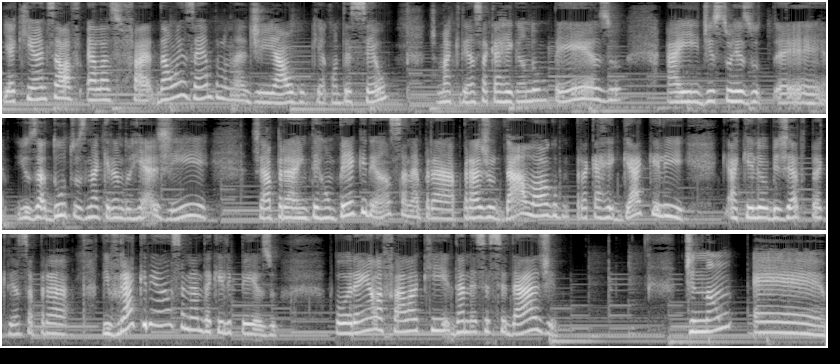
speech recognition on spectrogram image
e aqui antes ela, ela dá um exemplo né, de algo que aconteceu, de uma criança carregando um peso, aí disso é, e os adultos né, querendo reagir, já para interromper a criança, né, para ajudar logo, para carregar aquele, aquele objeto para a criança, para livrar a criança né, daquele peso. Porém, ela fala que da necessidade de não é,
